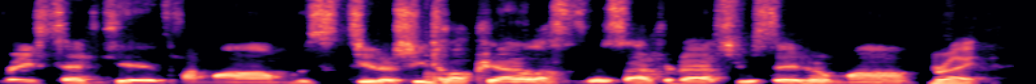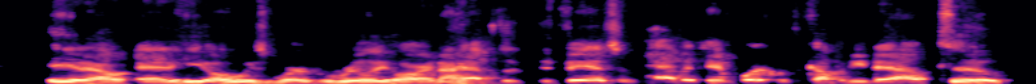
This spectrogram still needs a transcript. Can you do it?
raised 10 kids. My mom was, you know, she taught piano lessons, but aside from that, she was stay-at-home mom. Right you know, and he always worked really hard. And I have the advantage of having him work with the company now too.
